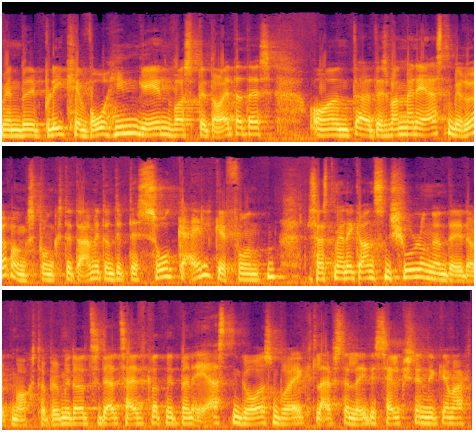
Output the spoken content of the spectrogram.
wenn die Blicke wohin gehen, was bedeutet das? Und äh, das waren meine ersten Berührungspunkte damit und ich habe das so geil gefunden. Das heißt, meine ganzen Schulungen, die ich da gemacht habe, ich habe mich da zu der Zeit gerade mit meinem ersten großen Projekt Lifestyle Lady selbstständig gemacht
